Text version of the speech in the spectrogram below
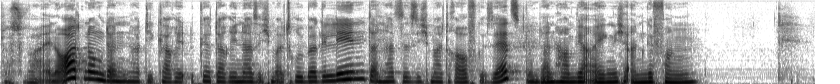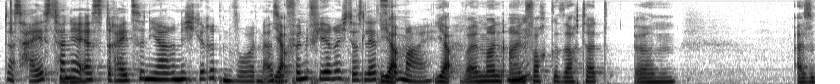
das war in Ordnung. Dann hat die Katharina sich mal drüber gelehnt, dann hat sie sich mal drauf gesetzt und dann haben wir eigentlich angefangen. Das heißt, Tanja, er ist 13 Jahre nicht geritten worden, also ja. fünfjährig das letzte ja. Mal. Ja, weil man mhm. einfach gesagt hat, ähm, also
